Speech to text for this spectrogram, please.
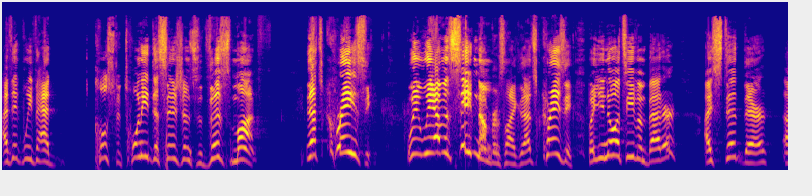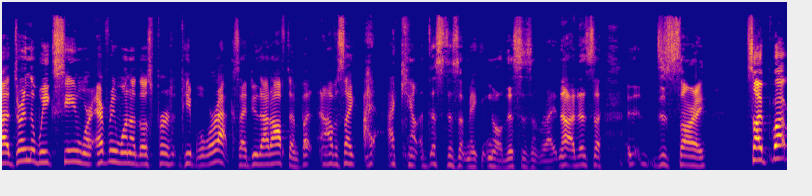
I think we've had close to 20 decisions this month. That's crazy. We, we haven't seen numbers like that. That's crazy. But you know what's even better? I stood there uh, during the week seeing where every one of those per- people were at because I do that often. But I was like, I, I can't. This doesn't make it. No, this isn't right. No, this. Uh, this sorry. So I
